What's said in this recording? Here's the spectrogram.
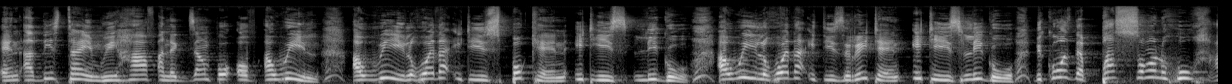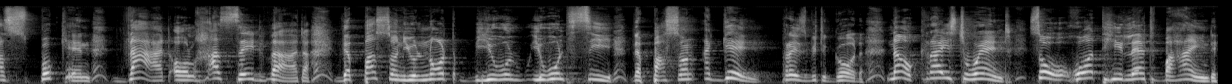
And at this time, we have an example of a will. A will, whether it is spoken, it is legal. A will, whether it is written, it is legal. Because the person who has spoken that or has said that, the person you'll not, you, will, you won't see the person again. Praise be to God. Now, Christ went. So, what he left behind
